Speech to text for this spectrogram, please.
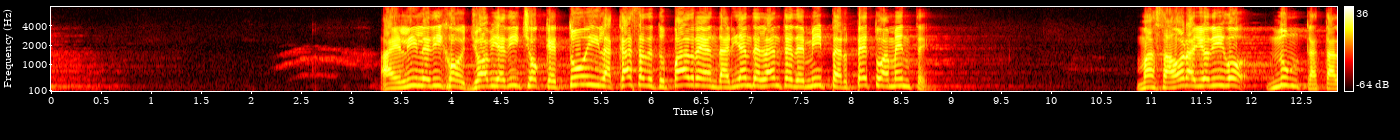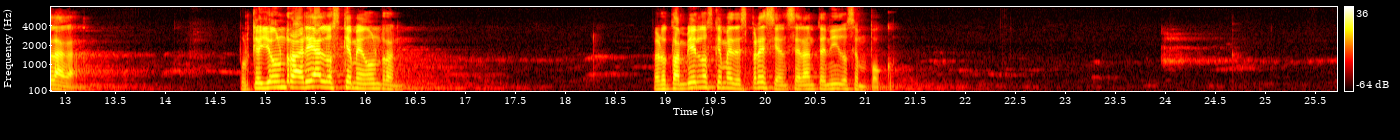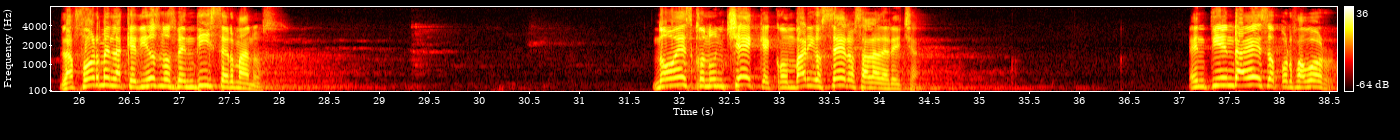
A Elí le dijo, yo había dicho que tú y la casa de tu padre andarían delante de mí perpetuamente. Mas ahora yo digo, nunca tal haga. Porque yo honraré a los que me honran. Pero también los que me desprecian serán tenidos en poco. La forma en la que Dios nos bendice, hermanos, no es con un cheque con varios ceros a la derecha. Entienda eso, por favor.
